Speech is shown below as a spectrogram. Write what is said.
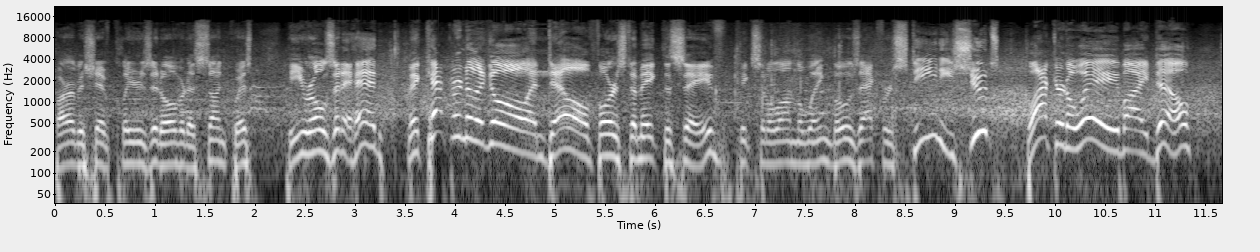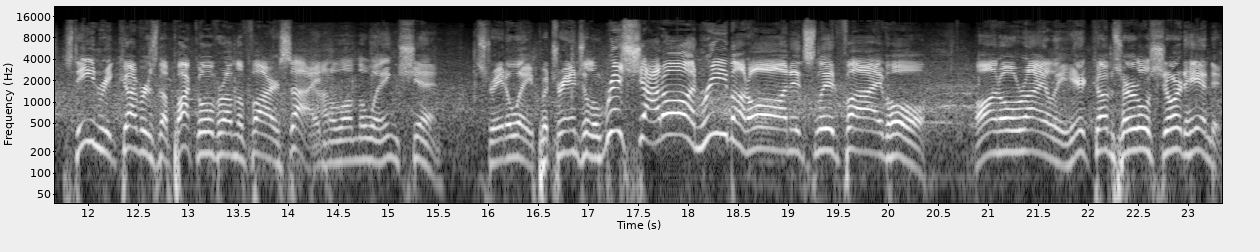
Barbashev clears it over to Sundqvist. He rolls it ahead. MacEachern to the goal, and Dell forced to make the save. Kicks it along the wing. Bozak for Steen. He shoots. Blockered away by Dell. Steen recovers the puck over on the far side. Down along the wing, Schenn. Straight away, Pietrangelo. Wrist shot on. Rebound. Oh, and it slid five hole on O'Reilly. Here comes Hertl shorthanded.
